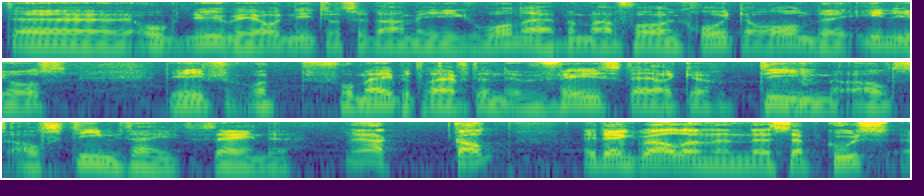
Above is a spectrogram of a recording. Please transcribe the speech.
eh, ook nu weer, ook niet dat ze daarmee gewonnen hebben, maar voor een grote ronde, Ineos, die heeft wat voor mij betreft een veel sterker team als, als team zijn, zijnde. Ja, kan. Ik denk wel een, een eh, Sepp Koes, eh,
